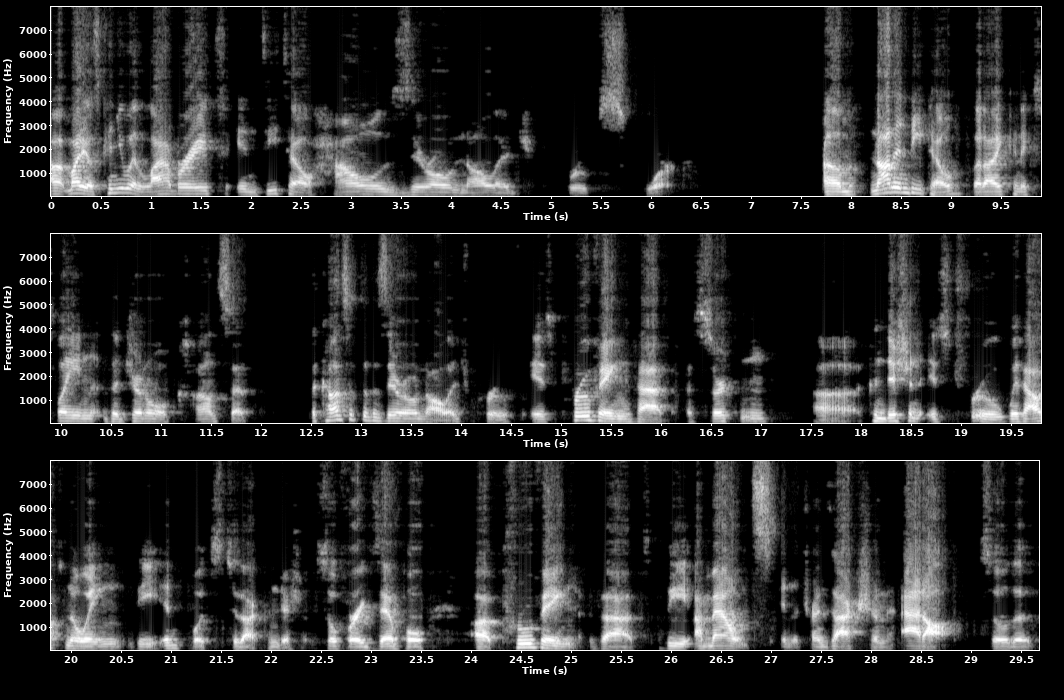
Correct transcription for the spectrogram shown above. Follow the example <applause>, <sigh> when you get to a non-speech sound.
Uh, Marios, can you elaborate in detail how zero knowledge proofs work? Um, not in detail, but I can explain the general concept. The concept of a zero knowledge proof is proving that a certain uh, condition is true without knowing the inputs to that condition. So, for example, uh, proving that the amounts in the transaction add up. So that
